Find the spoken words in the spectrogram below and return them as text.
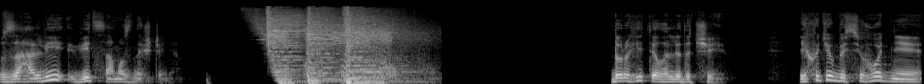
взагалі від самознищення. Дорогі телеглядачі, я хотів би сьогодні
